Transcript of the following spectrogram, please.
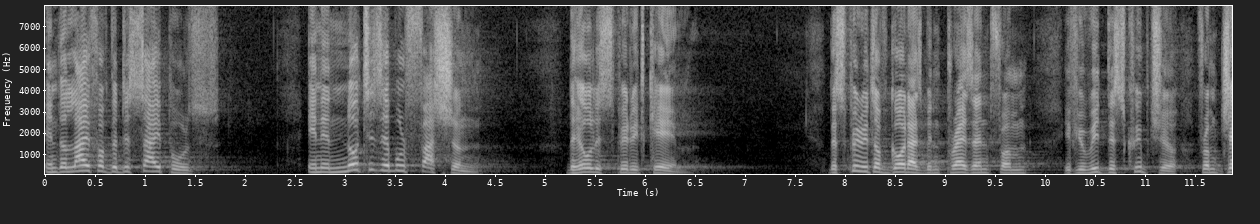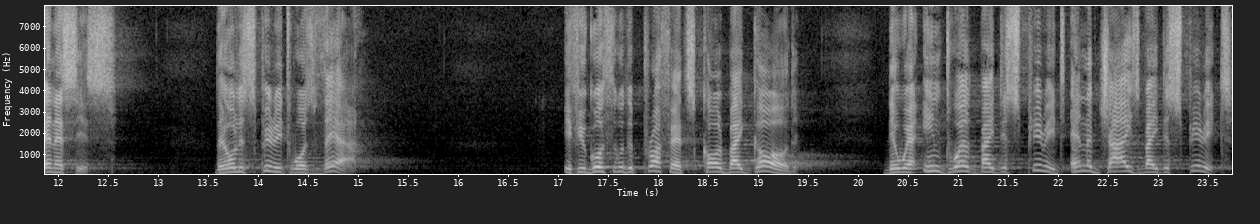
in the life of the disciples, in a noticeable fashion, the Holy Spirit came. The Spirit of God has been present from, if you read the scripture, from Genesis. The Holy Spirit was there. If you go through the prophets called by God, they were indwelt by the Spirit, energized by the Spirit.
